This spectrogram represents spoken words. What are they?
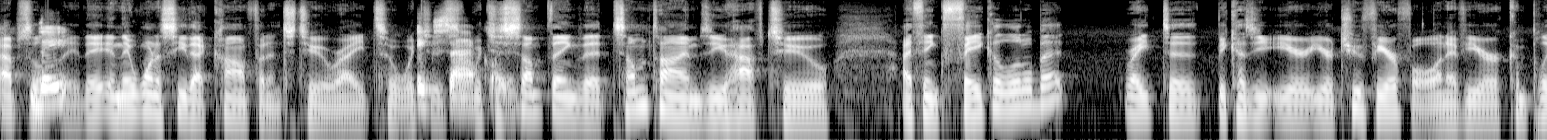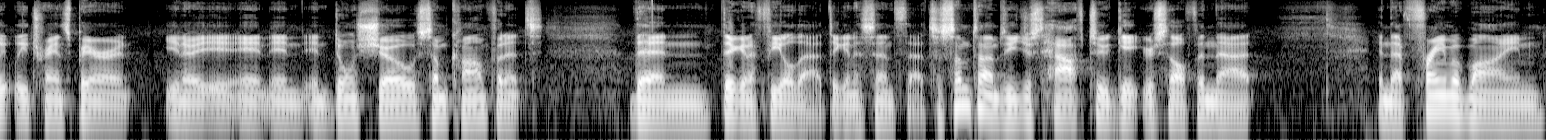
Absolutely. They, they and they want to see that confidence too right? So which exactly. is which is something that sometimes you have to i think fake a little bit right? To because you're you're too fearful. And if you're completely transparent you know and and, and don't show some confidence then they're going to feel that. They're going to sense that. So sometimes you just have to get yourself in that in that frame of mind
